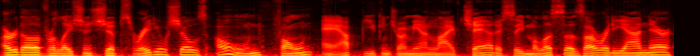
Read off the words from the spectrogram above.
Art of Relationships radio show's own phone app, you can join me on live chat. I see Melissa's already on there.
